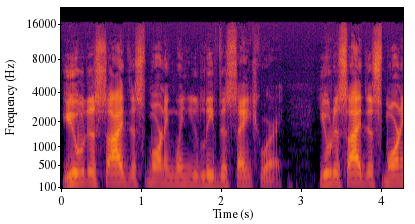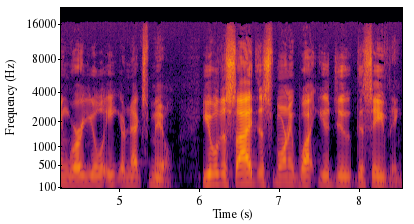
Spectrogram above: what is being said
You will decide this morning when you leave this sanctuary. You will decide this morning where you'll eat your next meal. You will decide this morning what you do this evening.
